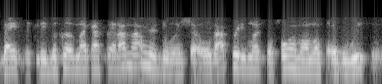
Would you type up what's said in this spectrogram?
basically because like I said, I'm out here doing shows. I pretty much perform almost every weekend.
